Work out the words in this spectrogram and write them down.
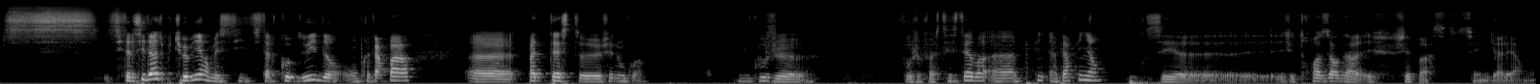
Si t'as le sida, tu peux venir, mais si, t'as le Covid, on préfère pas. Euh, de test euh, chez nous, quoi. Du coup, je. Faut que je fasse tester à, Perpignan. C'est. Euh, j'ai 3 heures derrière. Je sais pas, c'est une galère. Mais...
